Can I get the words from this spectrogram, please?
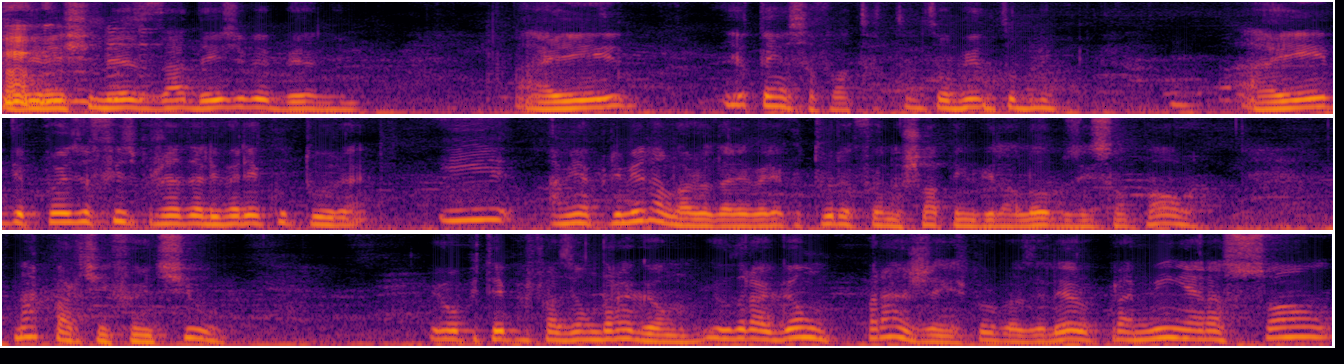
Eu virei chinês lá desde bebê. Né? Aí eu tenho essa foto, tô vendo, tô brincando. Aí depois eu fiz o projeto da Livraria Cultura. E a minha primeira loja da Livraria Cultura foi no Shopping Vila Lobos, em São Paulo. Na parte infantil, eu optei por fazer um dragão. E o dragão, para a gente, para o brasileiro, para mim era só um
